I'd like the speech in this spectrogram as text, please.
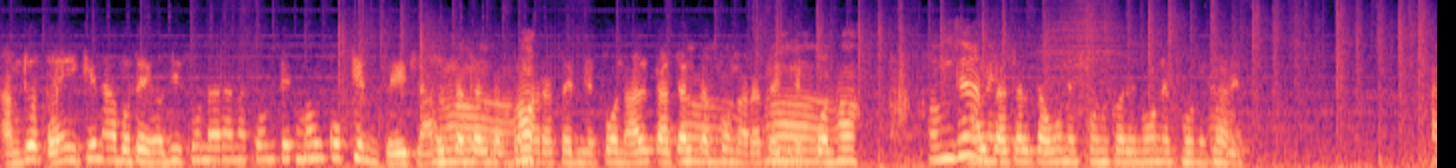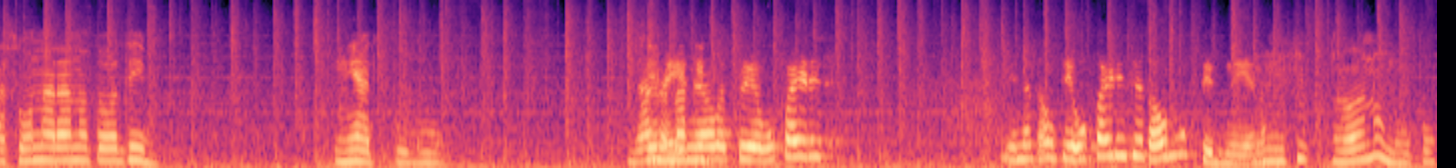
આમ જો તઈ કે આ બધા હજી સોનારાના કોન્ટેક્ટમાં હું કેમ છે? એટલે હાલતા ચાલતા. સોનારા સાહેબને ફોન હાલતા ચાલતા સોનારા સાહેબને ફોન. સમજ્યા ને? ચાલતા ઓને ફોન કરે ઓને ફોન કરે. આ સોનારાનો તો હજી ન્યા જ પૂગવું. ના ના એને હવે તો એ ઉપાડી છે. એને તો તે ઉપાડી છે તો મૂકતી જ નહીં એને. હવે ન મૂકું.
